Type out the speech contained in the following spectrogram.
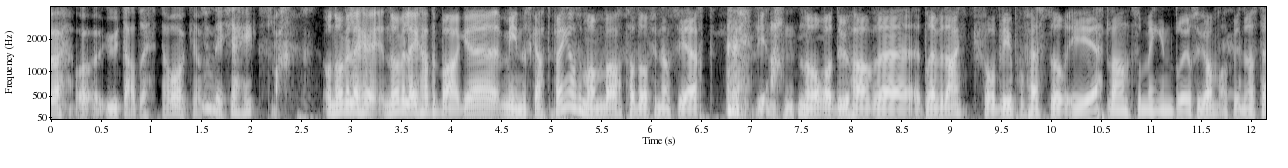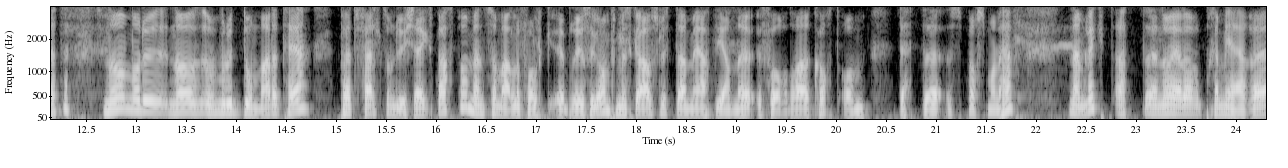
og utadrettet òg. Altså, det er ikke helt svart. Og nå vil, jeg, nå vil jeg ha tilbake mine skattepenger, som åpenbart har da finansiert de 18 åra du har eh, drevet dank for å bli professor i et eller annet som ingen bryr seg om oppe i universitetet. Så nå må, du, nå må du dumme det til på et felt som du ikke er ekspert på, men som alle folk eh, bryr seg om. For vi skal avslutte med at Janne foredrar kort om dette spørsmålet her. Nemlig at eh, nå er det premiere,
